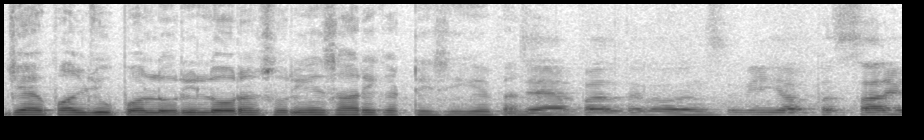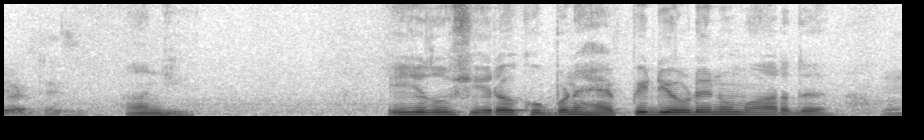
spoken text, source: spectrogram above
ਜੈਪਾਲ ਜੂਪਾਲ ਲੋਰੀ ਲੋਰੈਂਸ ਹੋਰੀ ਇਹ ਸਾਰੇ ਇਕੱਠੇ ਸੀਗੇ ਪਹਿਲਾਂ। ਜੈਪਾਲ ਤੇ ਲਾਰੈਂਸ ਵੀ ਆਪਸ ਸਾਰੇ ਇਕੱਠੇ ਸੀ। ਹਾਂਜੀ। ਇਹ ਜਦੋਂ ਸ਼ੇਰਾ ਖੁੱਬਣ ਹੈਪੀ ਡਿਓਡੇ ਨੂੰ ਮਾਰਦਾ ਹੈ, ਹੂੰ।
